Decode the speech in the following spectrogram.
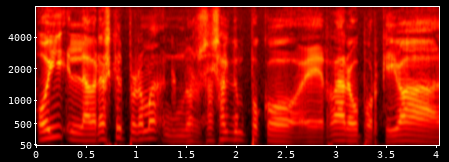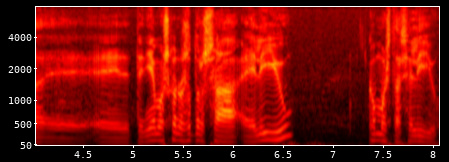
Hoy la verdad es que el programa nos ha salido un poco eh, raro porque iba eh, teníamos con nosotros a Eliu. ¿Cómo estás, Eliu?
